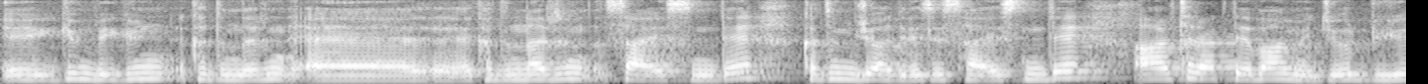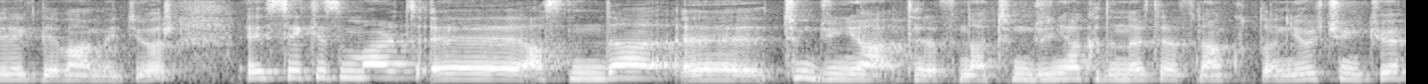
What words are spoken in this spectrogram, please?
e, gün be gün kadınların e, kadınların sayesinde, kadın mücadelesi sayesinde artarak devam ediyor, büyüyerek devam ediyor. E, 8 Mart e, aslında e, tüm dünya tarafından, tüm dünya kadınları tarafından kutlanıyor. Çünkü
